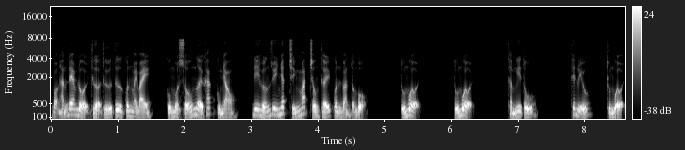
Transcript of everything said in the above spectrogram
bọn hắn đem đổi thừa thứ tư quân máy bay, cùng một số người khác cùng nhau, đi hướng duy nhất chính mắt trông thấy quân đoàn tổng bộ. Tú muội tú muội. Thẩm nghi tú. Thiết hữu thùng muội.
